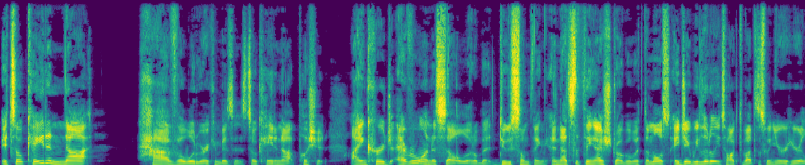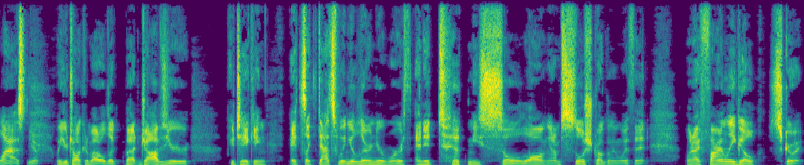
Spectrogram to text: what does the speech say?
It's okay to not have a woodworking business. It's okay to not push it. I encourage everyone to sell a little bit, do something. And that's the thing I struggle with the most. AJ, we literally talked about this when you were here last. Yep. When you're talking about all the about jobs you're you're taking, it's like that's when you learn your worth. And it took me so long and I'm still struggling with it. When I finally go, screw it.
